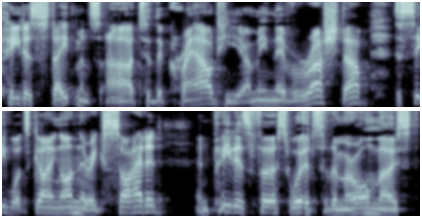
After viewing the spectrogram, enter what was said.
Peter's statements are to the crowd here? I mean, they've rushed up to see what's going on, they're excited. And Peter's first words to them are almost,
